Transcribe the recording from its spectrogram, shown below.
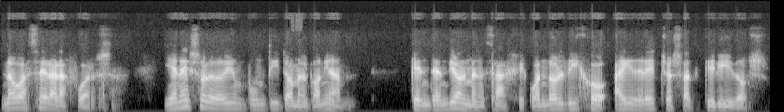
no va a ser a la fuerza. Y en eso le doy un puntito a Melconian que entendió el mensaje cuando él dijo hay derechos adquiridos.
